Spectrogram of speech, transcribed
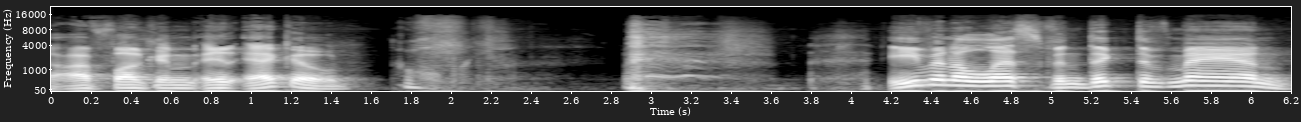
I fucking, it echoed. Oh Even a less vindictive man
